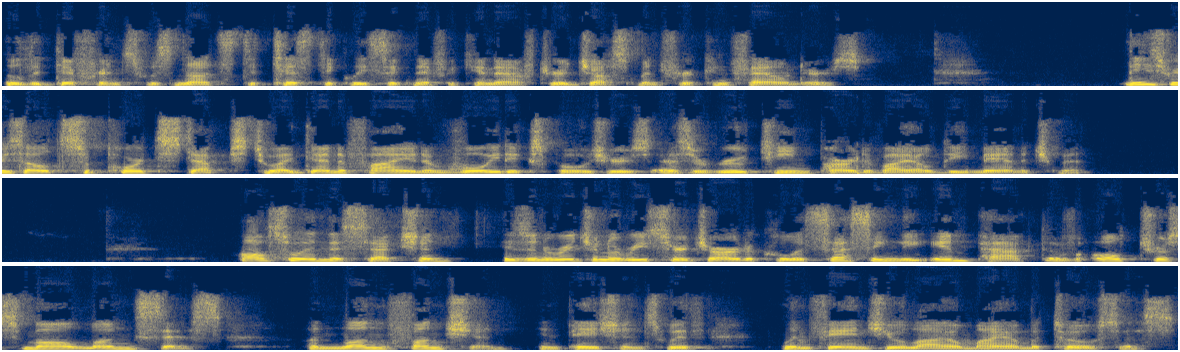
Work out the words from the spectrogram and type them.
though the difference was not statistically significant after adjustment for confounders. These results support steps to identify and avoid exposures as a routine part of ILD management. Also in this section, is an original research article assessing the impact of ultra-small lung cysts on lung function in patients with lymphangioleiomyomatosis,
